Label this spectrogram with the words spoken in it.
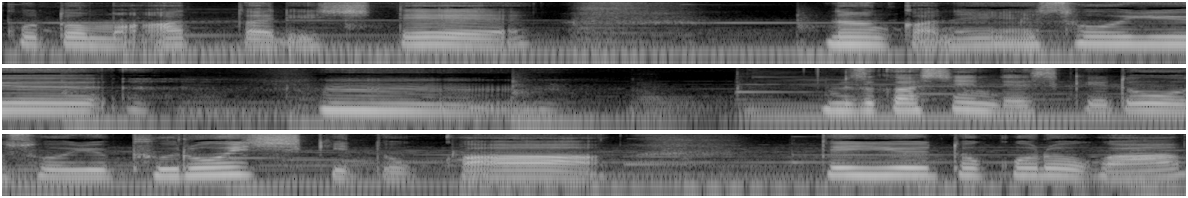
こともあったりしてなんかねそういううん難しいんですけどそういうプロ意識とかっていうところが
